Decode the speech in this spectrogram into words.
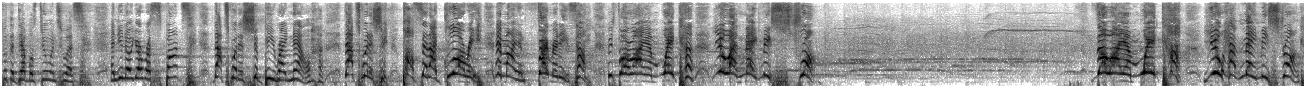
That's what the devil's doing to us. And you know your response? That's what it should be right now. That's what it should. Paul said, I glory in my infirmities. Before I am weak, you have made me strong. Though I am weak, you have made me strong.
